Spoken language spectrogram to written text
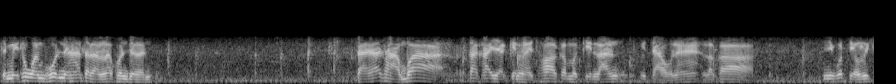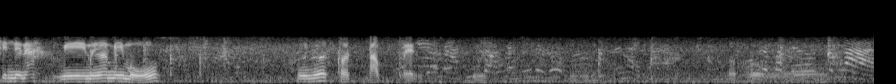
จะมีทุกวันพุธนะฮะตลาดนัดคนเดิน แต่ถ้าถามว่าถ้าใครอยากกินหอยทอดก็มากินร้านพี่เจ๋านะฮะ แล้วก็มีก๋วยเตี๋ยวลูกชิ้นด้วยนะ มีเนื้อมีหมู มีเนื้อสดตับเป็ดโอ้โหมาดูตลาด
